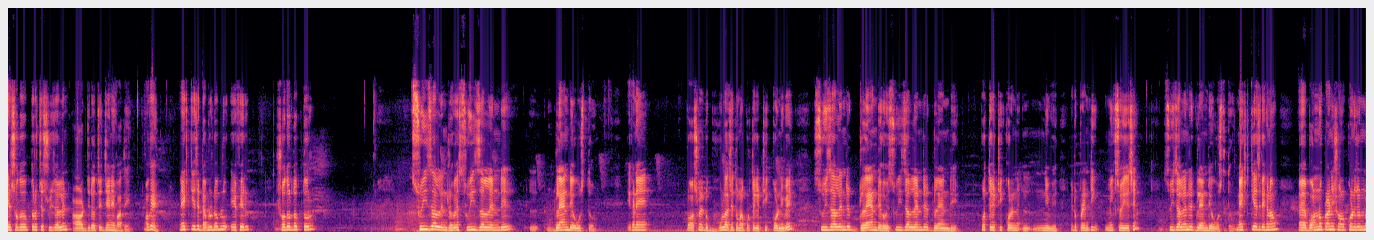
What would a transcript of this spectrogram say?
এর সদর দপ্তর হচ্ছে সুইজারল্যান্ড আর যেটা হচ্ছে জেনেভাতে। ওকে নেক্সট কি আছে? ডাব্লিউ এফ এর সদর দপ্তর। সুইজারল্যান্ডের হবে। সুইজারল্যান্ডের গ্ল্যান্ডে অবস্থিত। এখানে প্রশ্ন একটু ভুল আছে, তোমরা প্রত্যেকে ঠিক করে নেবে। সুইজারল্যান্ডের গ্ল্যান্ডে হবে, সুইজারল্যান্ডের গ্ল্যান্ডে। প্রত্যেকে ঠিক করে নেবে। একটু প্রিন্টিং মিক্স হয়ে গেছে। সুইজারল্যান্ডের গ্ল্যান্ডে অবস্থিত। নেক্সট কী আছে দেখে নাও? বন্যপ্রাণী সংরক্ষণের জন্য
